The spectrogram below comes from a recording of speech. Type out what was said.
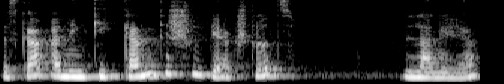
Es gab einen gigantischen Bergsturz, lange her,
